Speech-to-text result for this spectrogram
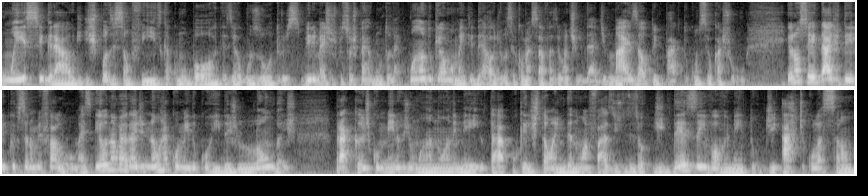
com esse grau de disposição física, como Bordes e alguns outros, vira e mexe as pessoas perguntam, né? Quando que é o momento ideal de você começar a fazer uma atividade de mais alto impacto com seu cachorro? Eu não sei a idade dele porque você não me falou, mas eu na verdade não recomendo corridas longas para cães com menos de um ano, um ano e meio, tá? Porque eles estão ainda numa fase de desenvolvimento de articulação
